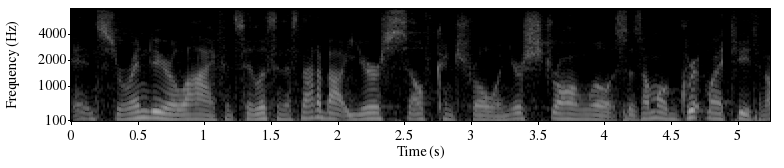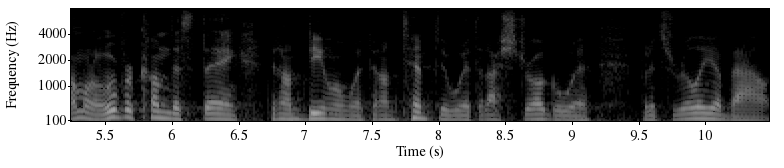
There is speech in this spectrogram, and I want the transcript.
and surrender your life and say, listen, it's not about your self control and your strong will. It says, I'm going to grip my teeth and I'm going to overcome this thing that I'm dealing with, that I'm tempted with, that I struggle with. But it's really about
